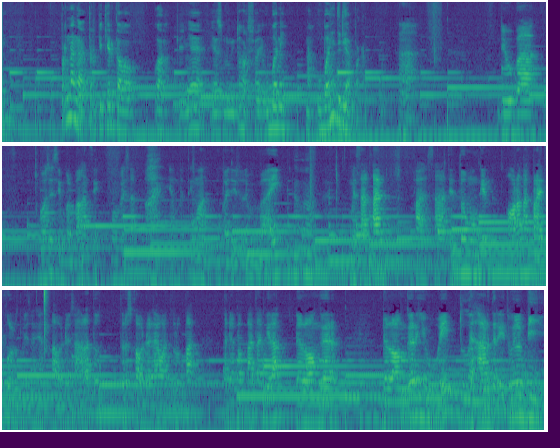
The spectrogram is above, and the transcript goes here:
nih, pernah nggak terpikir kalau wah kayaknya yang sebelum itu harus saya ubah nih. Nah, ubahnya jadi apa kan? Nah, diubah gue sih simpel banget sih gue biasa ah yang penting mah ubah jadi lebih baik misalkan pas saat itu mungkin orang kan prideful biasanya kalau udah salah tuh terus kalau udah lewat lupa ada pepatah bilang the longer the longer you wait the harder it will be.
